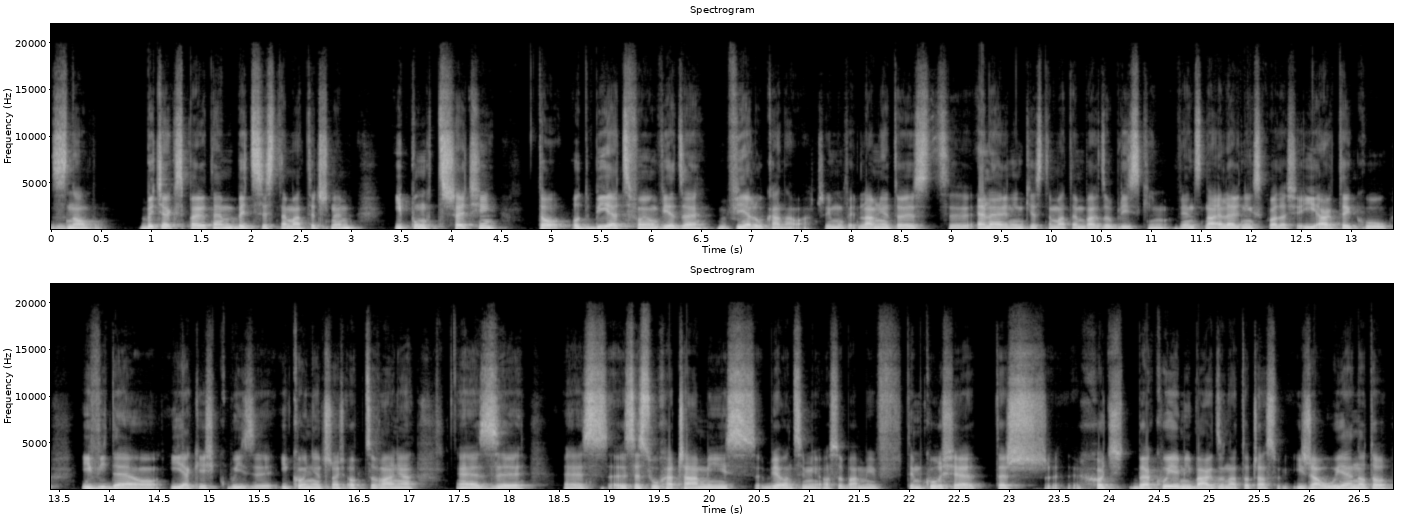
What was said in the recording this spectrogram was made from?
znowu. Być ekspertem, być systematycznym. I punkt trzeci to odbijać swoją wiedzę w wielu kanałach. Czyli mówię, dla mnie to jest y, e-learning jest tematem bardzo bliskim, więc na e-learning składa się i artykuł, i wideo, i jakieś quizy, i konieczność obcowania e, z, e, z, ze słuchaczami, z biorącymi osobami w tym kursie. Też choć brakuje mi bardzo na to czasu i żałuję, no to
